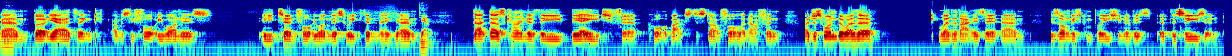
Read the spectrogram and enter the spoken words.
Yeah. Um, but yeah, I think obviously 41 is he turned 41 this week, didn't he? Um, yeah that that's kind of the the age for quarterbacks to start falling off, and I just wonder whether whether that is it. Um, his longest completion of his of the season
